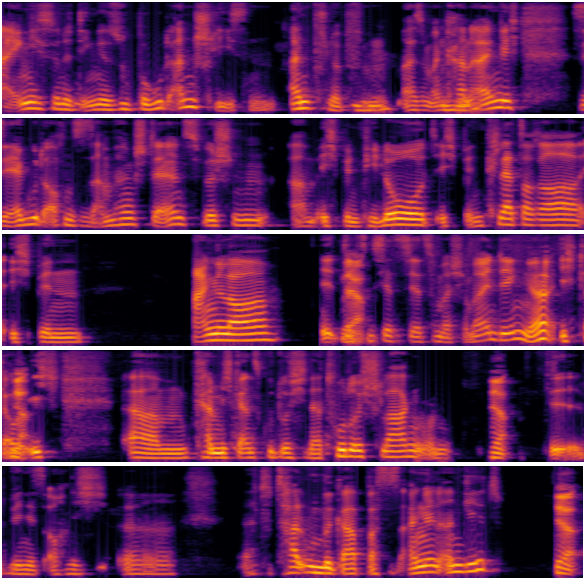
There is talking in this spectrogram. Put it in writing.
eigentlich so eine Dinge super gut anschließen, anknüpfen. Mhm. Also man mhm. kann eigentlich sehr gut auch einen Zusammenhang stellen zwischen ähm, ich bin Pilot, ich bin Kletterer, ich bin Angler. Äh, das ja. ist jetzt ja zum Beispiel mein Ding. Ja? Ich glaube, ja. ich ähm, kann mich ganz gut durch die Natur durchschlagen und ja. bin jetzt auch nicht äh, total unbegabt, was das Angeln angeht. Ja.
